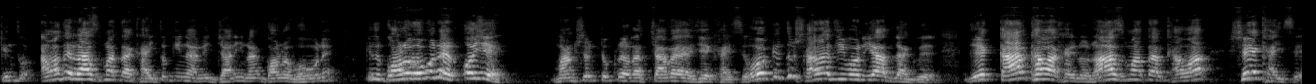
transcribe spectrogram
কিন্তু আমাদের রাজমাতা খাইতো কিনা আমি জানি না গণভবনে। কিন্তু গণভবনের ওই যে মাংসের টুকরাটা চাবায় যে খাইছে, ও কিন্তু সারা জীবন ইয়াদ রাখবে যে কার খাওয়া খাইলো, রাজমাতার খাওয়া সে খাইছে।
